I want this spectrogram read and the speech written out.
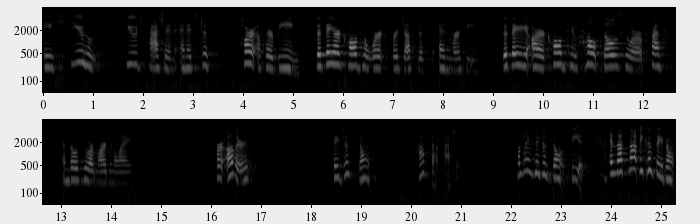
a huge, huge passion, and it's just part of their being that they are called to work for justice and mercy, that they are called to help those who are oppressed and those who are marginalized. For others, they just don't have that passion. Sometimes they just don't see it. And that's not because they don't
